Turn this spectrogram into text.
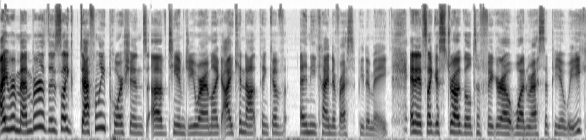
I remember there's like definitely portions of TMG where I'm like I cannot think of any kind of recipe to make and it's like a struggle to figure out one recipe a week.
